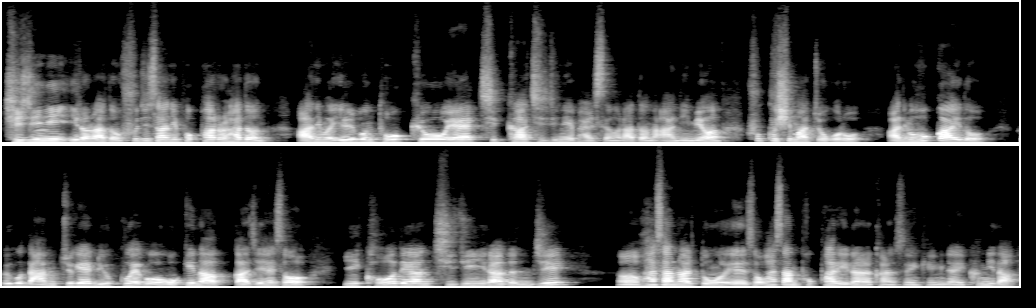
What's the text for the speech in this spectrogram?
지진이 일어나든 후지산이 폭발을 하든 아니면 일본 도쿄에 직하 지진이 발생을 하든 아니면 후쿠시마 쪽으로 아니면 홋카이도 그리고 남쪽에 류쿠해고 오키나까지 해서 이 거대한 지진이라든지 어, 화산 활동에서 화산 폭발이 일어날 가능성이 굉장히 큽니다.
